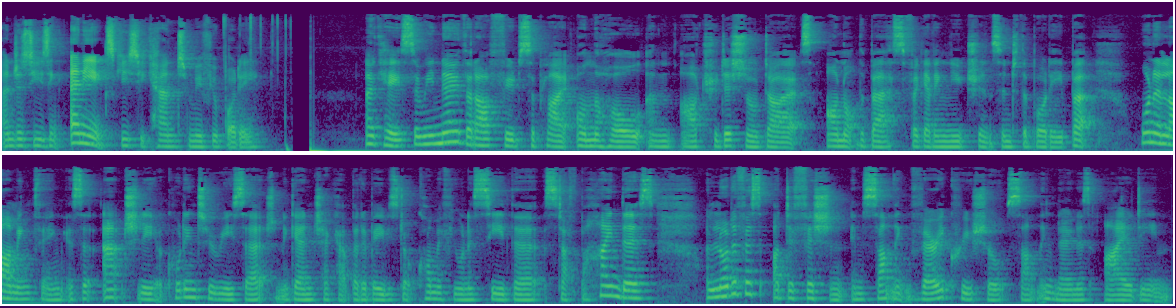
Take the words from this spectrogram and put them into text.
and just using any excuse you can to move your body. Okay, so we know that our food supply on the whole and our traditional diets are not the best for getting nutrients into the body, but one alarming thing is that actually, according to research, and again, check out betterbabies.com if you want to see the stuff behind this, a lot of us are deficient in something very crucial, something known as iodine.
